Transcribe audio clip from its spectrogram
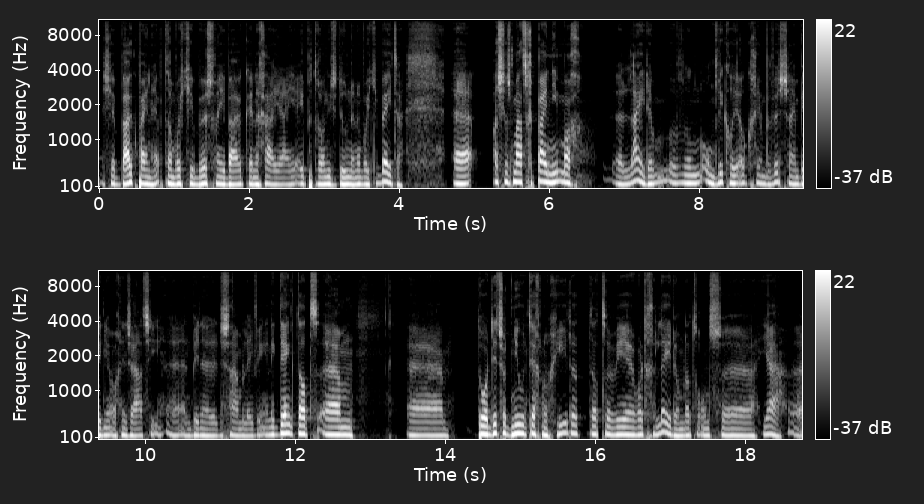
Als je buikpijn hebt, dan word je bewust van je buik en dan ga je aan je epitronisch doen en dan word je beter. Uh, als je als maatschappij niet mag uh, leiden, dan ontwikkel je ook geen bewustzijn binnen je organisatie uh, en binnen de samenleving. En ik denk dat um, door dit soort nieuwe technologie dat, dat er weer wordt geleden. Omdat ons, uh, ja, uh,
